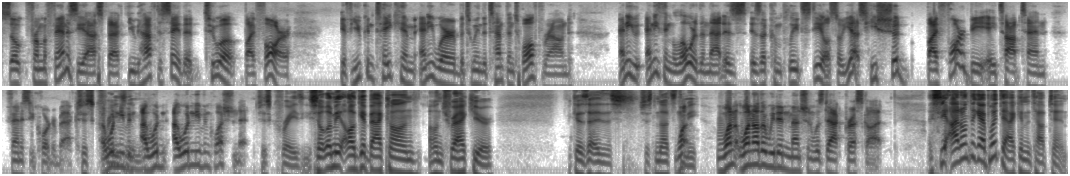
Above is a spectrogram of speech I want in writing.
So from a fantasy aspect, you have to say that Tua by far, if you can take him anywhere between the 10th and 12th round, any anything lower than that is is a complete steal. So yes, he should by far be a top 10 fantasy quarterback. Just crazy, I wouldn't even man. I wouldn't I wouldn't even question it. Just crazy. So let me. I'll get back on on track here because is just nuts to One, me. one one other we didn't mention was Dak Prescott. See, I don't think I put Dak in the top ten.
